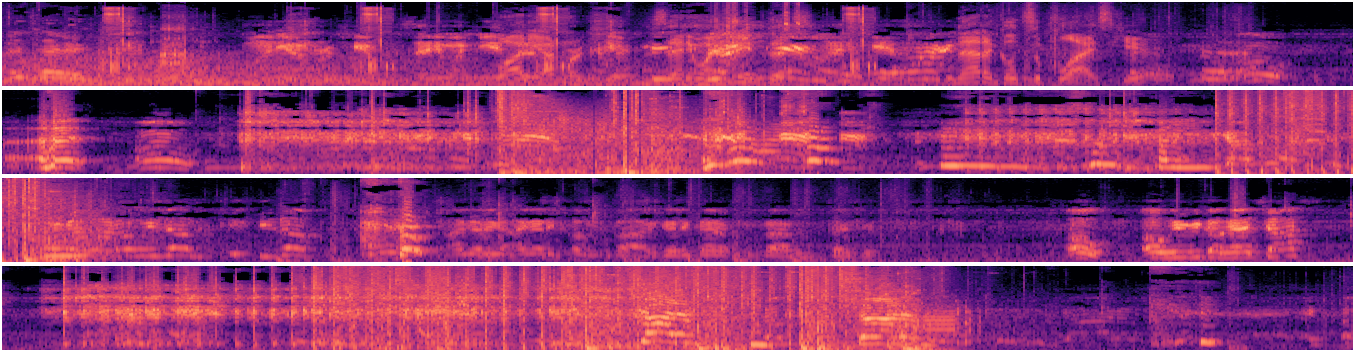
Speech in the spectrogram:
Right there. Body armor here. Does anyone need Body this? armor here. Does anyone need this? Medical supplies here. Oh, Uh, oh. so funny. Got one. Got one. Oh, he's up. He's up. I gotta, I gotta cover fire. I gotta cover fire with the. Oh, oh, here we go. Headshots. Got him! Got him! Oh,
